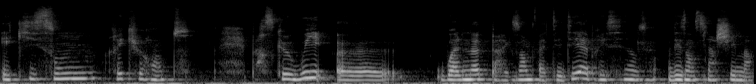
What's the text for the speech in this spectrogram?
et qui sont récurrentes? Parce que oui, Walnut, par exemple, va t'aider à briser des anciens schémas.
